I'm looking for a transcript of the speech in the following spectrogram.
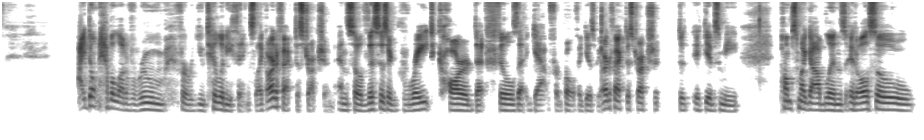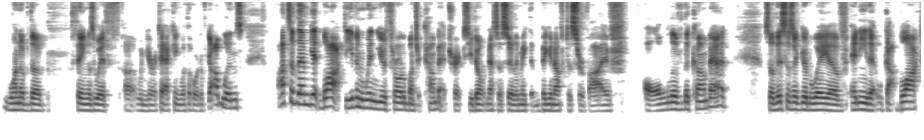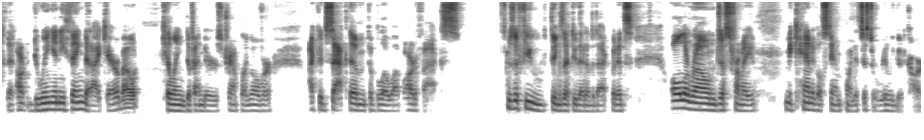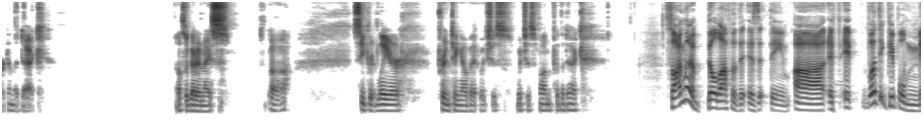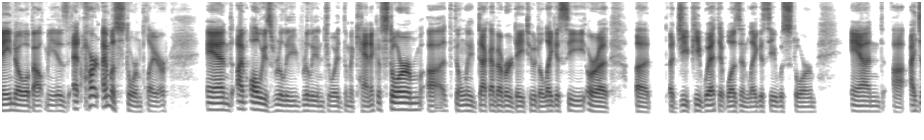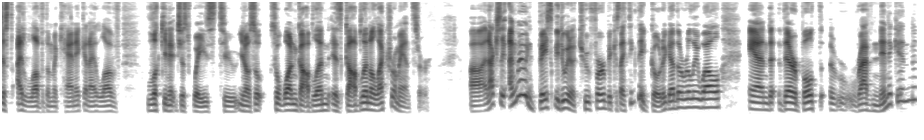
I don't have a lot of room for utility things like artifact destruction. And so this is a great card that fills that gap for both. It gives me artifact destruction, it gives me pumps my goblins. It also one of the things with uh, when you're attacking with a horde of goblins, lots of them get blocked. Even when you're throwing a bunch of combat tricks, you don't necessarily make them big enough to survive all of the combat. So this is a good way of any that got blocked that aren't doing anything that I care about, killing defenders, trampling over. I could sack them to blow up artifacts. There's a few things that do that in the deck, but it's all around just from a mechanical standpoint, it's just a really good card in the deck. Also got a nice uh, Secret Lair printing of it, which is which is fun for the deck. So I'm going to build off of the Izzet theme. Uh, if, if one thing people may know about me is at heart I'm a Storm player, and I've always really really enjoyed the mechanic of Storm. Uh, it's the only deck I've ever day two to Legacy or a, a a GP with. It was in Legacy with Storm, and uh, I just I love the mechanic and I love looking at just ways to you know so so one goblin is Goblin Electromancer. Uh, and actually, I'm going to basically doing a twofer because I think they go together really well, and they're both Ravnican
